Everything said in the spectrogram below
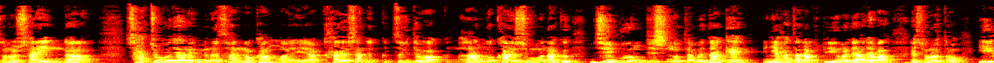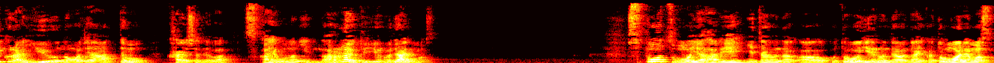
その社員が、社長である皆さんの考えや会社については何の関心もなく、自分自身のためだけに働くというのであれば、その人はいくら有能であっても、会社では使い物にならないというのであります。スポーツもやはり似たようなことを言えるのではないかと思われます。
